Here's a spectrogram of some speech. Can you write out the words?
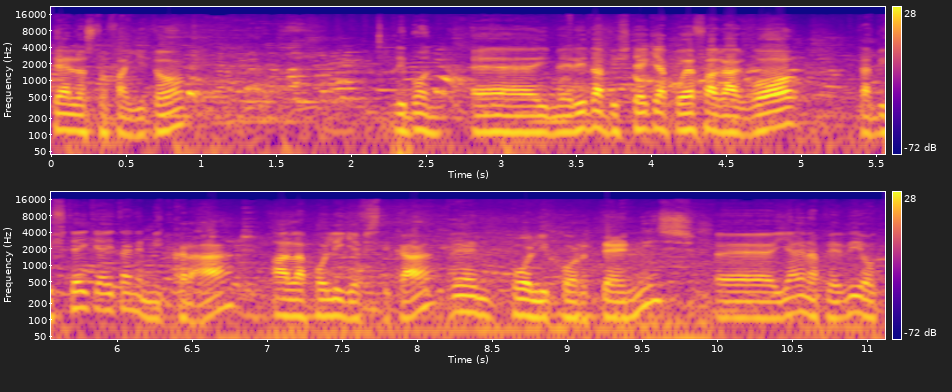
Τέλος το φαγητό. Λοιπόν, ε, η μερίδα μπιφτέκια που έφαγα εγώ, τα μπιφτέκια ήταν μικρά, αλλά πολύ γευστικά. Δεν πολυχορταίνεις. Ε, για ένα παιδί, οκ.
